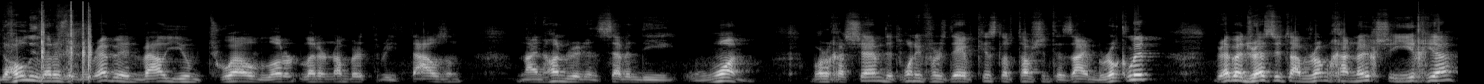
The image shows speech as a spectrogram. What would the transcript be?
the Holy Letters of the Rebbe in volume 12, letter, letter number 3971. Baruch Hashem, the 21st day of Kislev Tavshin Tezayim, Brooklyn. The Rebbe addressed it to Avram Chanoich Sheyichya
